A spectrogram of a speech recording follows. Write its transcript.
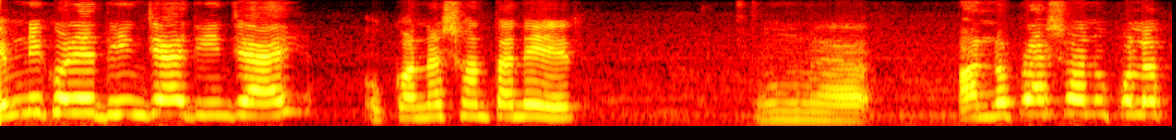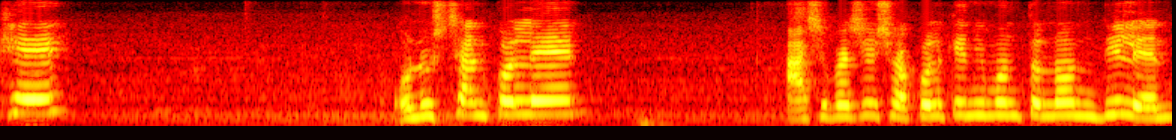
এমনি করে দিন যায় দিন যায়, ও কন্যা সন্তানের অন্নপ্রাশন উপলক্ষে অনুষ্ঠান করলেন। আশেপাশে সকলকে নিমন্ত্রণ দিলেন।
